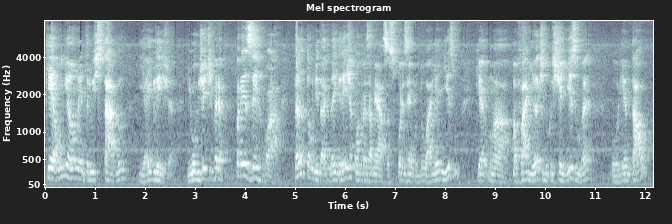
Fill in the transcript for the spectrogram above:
que é a união entre o Estado e a Igreja. E o objetivo era preservar tanto a unidade da Igreja contra as ameaças, por exemplo, do arianismo, que era uma, uma variante do cristianismo né, oriental,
